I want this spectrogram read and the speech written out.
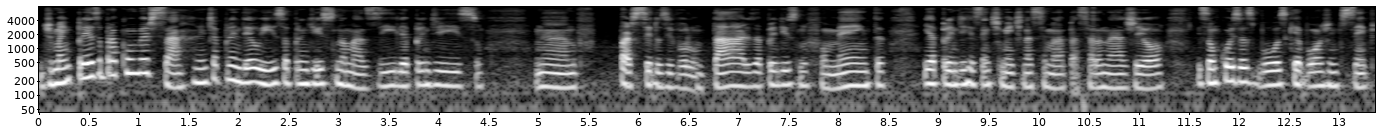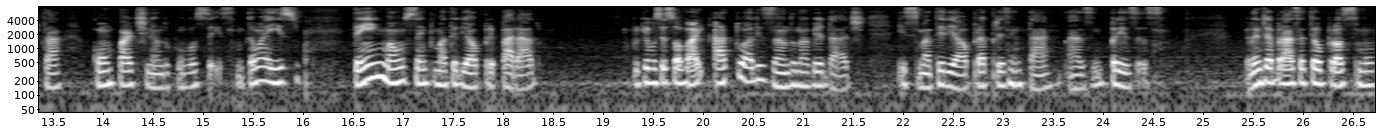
de uma empresa para conversar. A gente aprendeu isso, aprendi isso na Masília, aprendi isso na, no Parceiros e Voluntários, aprendi isso no Fomenta e aprendi recentemente na semana passada na AGO. E são coisas boas que é bom a gente sempre estar tá compartilhando com vocês. Então é isso. Tenha em mão sempre material preparado, porque você só vai atualizando, na verdade, esse material para apresentar às empresas. Grande abraço e até o próximo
